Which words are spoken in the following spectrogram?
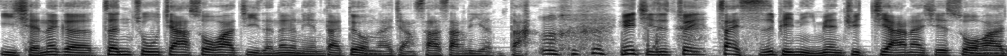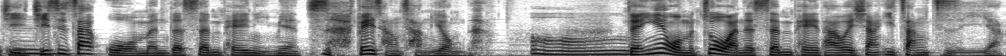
以前那个珍珠加塑化剂的那个年代，对我们来讲杀伤力很大。嗯 因为其实最在食品里面去加那些塑化剂，其实在我们的生胚里面是非常常用的。哦，对，因为我们做完的生胚，它会像一张纸一样，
